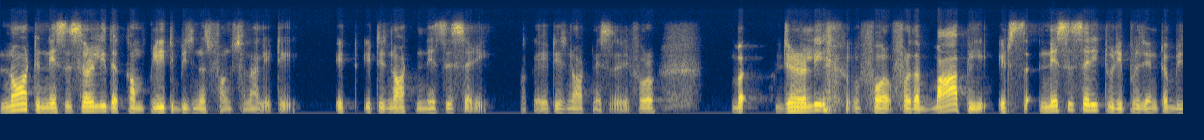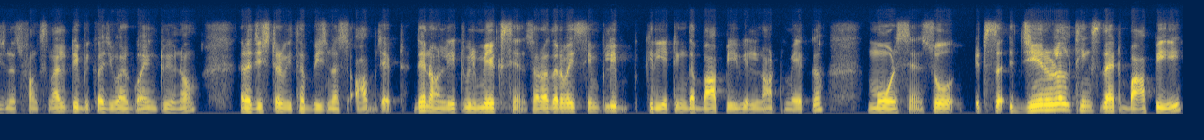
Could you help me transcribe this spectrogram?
not necessarily the complete business functionality. It, it is not necessary. Okay, it is not necessary for, but generally for for the BAPI, it's necessary to represent a business functionality because you are going to, you know, register with a business object. Then only it will make sense, or otherwise simply creating the BAPI will not make more sense. So it's general things that BAPI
